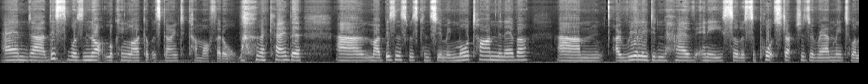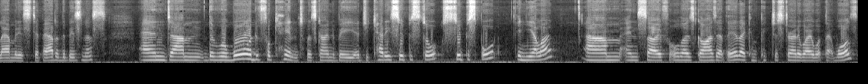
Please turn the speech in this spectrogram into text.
and uh, this was not looking like it was going to come off at all. okay, the, um, my business was consuming more time than ever. Um, I really didn't have any sort of support structures around me to allow me to step out of the business. And um, the reward for Kent was going to be a Ducati Super, Super Sport in yellow. Um, and so for all those guys out there, they can picture straight away what that was.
